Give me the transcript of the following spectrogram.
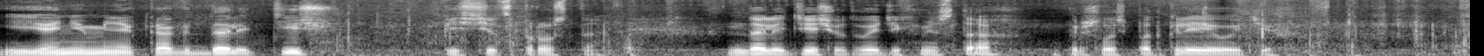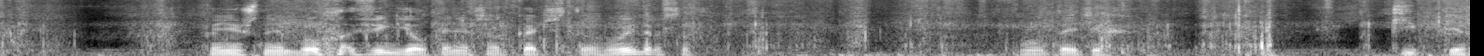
И они меня как дали течь. Писец просто. Дали течь вот в этих местах. Пришлось подклеивать их. Конечно, я был офигел, конечно, от качества вейдерсов. Вот этих кипер.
